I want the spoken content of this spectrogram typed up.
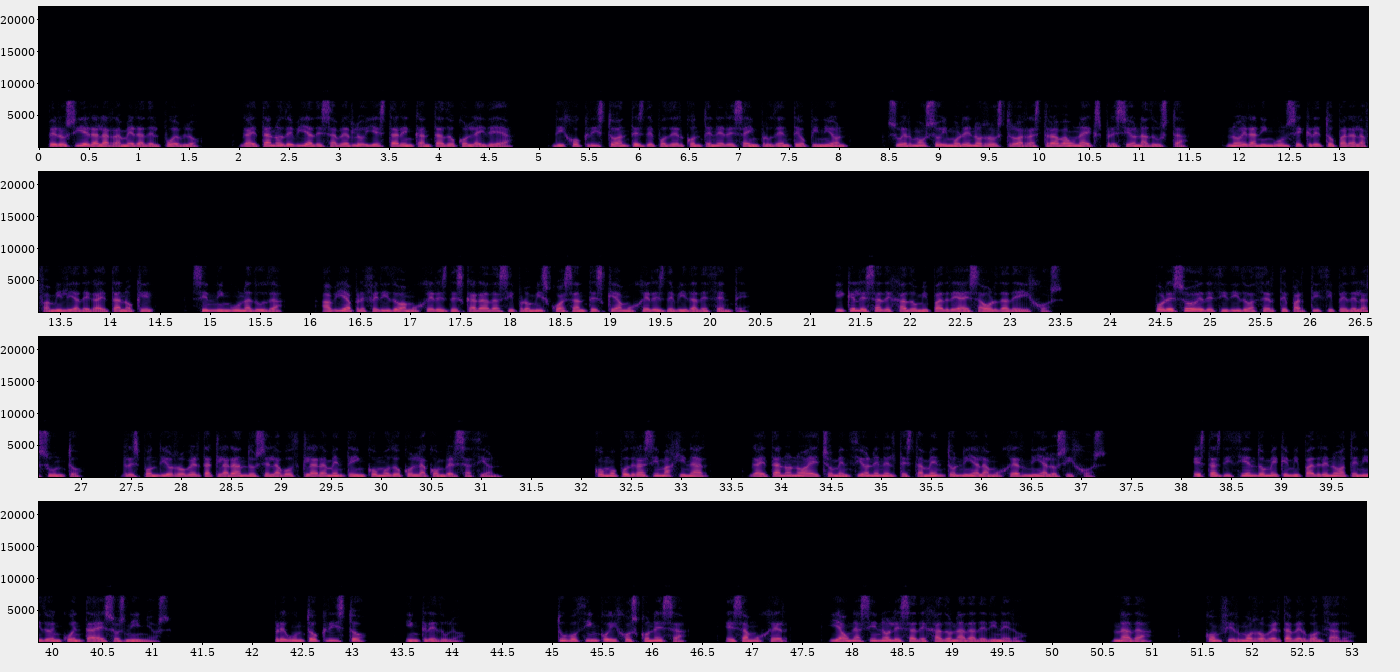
Pero si era la ramera del pueblo, Gaetano debía de saberlo y estar encantado con la idea, dijo Cristo antes de poder contener esa imprudente opinión, su hermoso y moreno rostro arrastraba una expresión adusta, no era ningún secreto para la familia de Gaetano que, sin ninguna duda, había preferido a mujeres descaradas y promiscuas antes que a mujeres de vida decente. ¿Y qué les ha dejado mi padre a esa horda de hijos? Por eso he decidido hacerte partícipe del asunto, respondió Robert aclarándose la voz claramente incómodo con la conversación. Como podrás imaginar, Gaetano no ha hecho mención en el testamento ni a la mujer ni a los hijos. Estás diciéndome que mi padre no ha tenido en cuenta a esos niños. Preguntó Cristo, incrédulo. Tuvo cinco hijos con esa, esa mujer, y aún así no les ha dejado nada de dinero. Nada, confirmó Roberta avergonzado.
